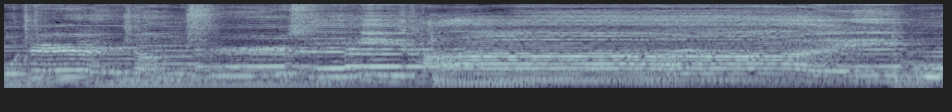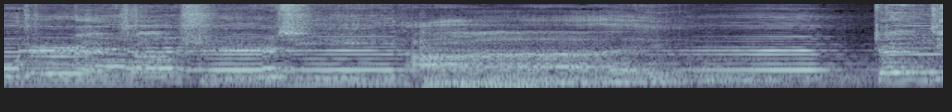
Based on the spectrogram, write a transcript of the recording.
不知人生是戏台，不知人生是戏台，真金。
